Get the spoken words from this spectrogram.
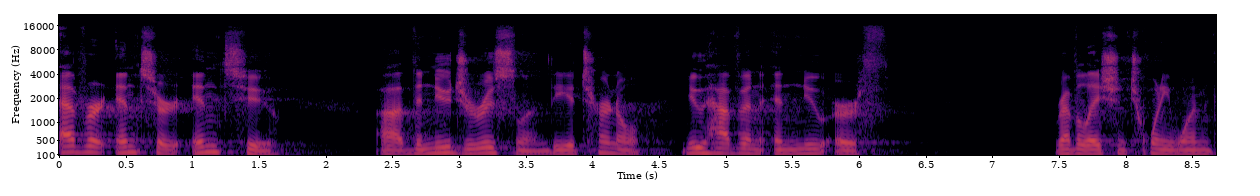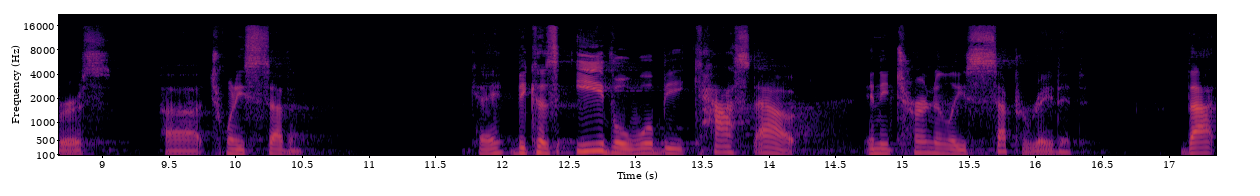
ever enter into uh, the New Jerusalem, the eternal new heaven and new earth. Revelation 21, verse uh, 27. okay? Because evil will be cast out and eternally separated. That,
